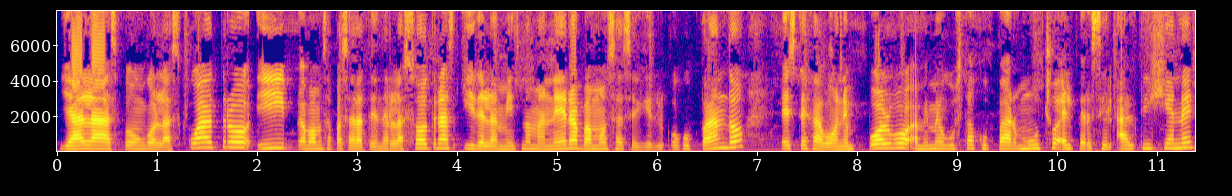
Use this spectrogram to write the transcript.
ya las pongo las cuatro y vamos a pasar a tener las otras y de la misma manera vamos a seguir ocupando este jabón en polvo. A mí me gusta ocupar mucho el persil alto higiene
